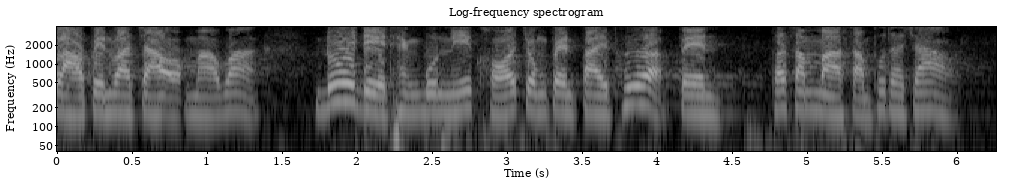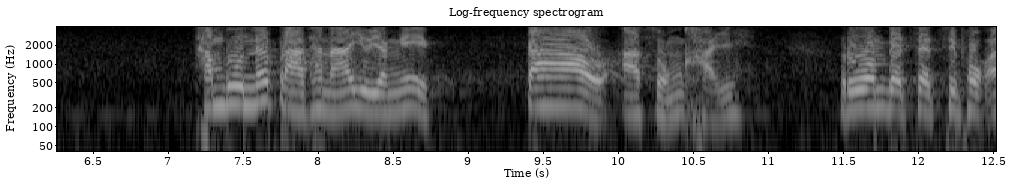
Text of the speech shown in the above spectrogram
กล่าวเป็นวาจาออกมาว่า ด้วยเดชแห่งบุญนี้ขอจงเป็นไปเพื่อเป็นพระสัมมาสัมพุทธเจ้าทำบุญและปรารถนาอยู่อย่างนี้เก้าอาสงไขยรวมเบ็ดเสร็จสิบหกอ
